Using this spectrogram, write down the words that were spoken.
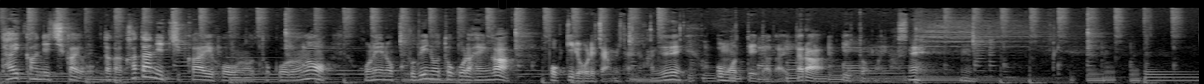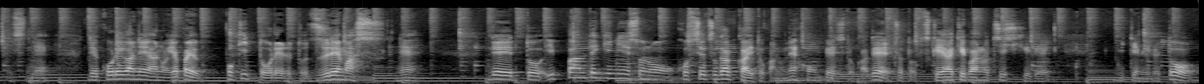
体幹に近い方だから肩に近い方のところの骨の首のところら辺がぽっきり折れちゃうみたいな感じで思っていただいたらいいと思いますね。ね。でこれがねあのやっぱりポキッと折れるとずれますね。で、えっと、一般的にその骨折学会とかのねホームページとかでちょっと付け焼き場の知識で見てみると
